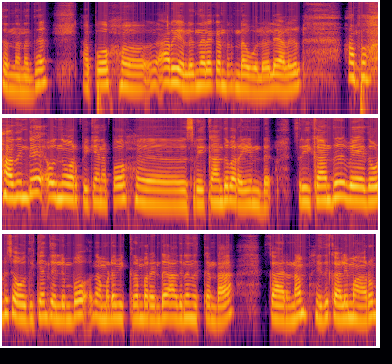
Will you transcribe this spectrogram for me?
ചെന്നണത്. അപ്പോൾ അറിയാമല്ലോ ഇന്നലെ കണ്ടിട്ടുണ്ടാവുമല്ലോ അല്ലേ ആളുകൾ? അപ്പോൾ അതിന്റെ ഒന്ന് ഓർപ്പിക്കാൻ. അപ്പോൾ ശ്രീകാന്ത് പറയുന്നുണ്ട്. ശ്രീകാന്ത് വേദോട് ചോദിക്കാൻ ചെല്ലുമ്പോൾ നമ്മുടെ വിക്രം പറയുന്നുണ്ട് അതിന് നിൽക്കണ്ട കാരണം ഇത് കളി മാറും.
